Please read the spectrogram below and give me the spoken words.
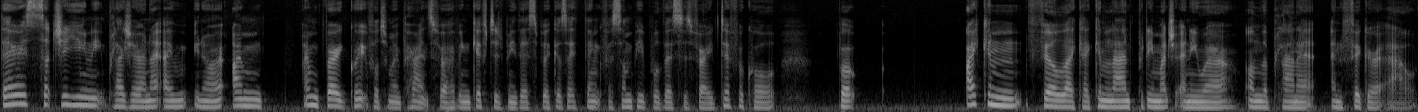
there is such a unique pleasure, and I, am you know, I'm I'm very grateful to my parents for having gifted me this because I think for some people this is very difficult. But I can feel like I can land pretty much anywhere on the planet and figure it out.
